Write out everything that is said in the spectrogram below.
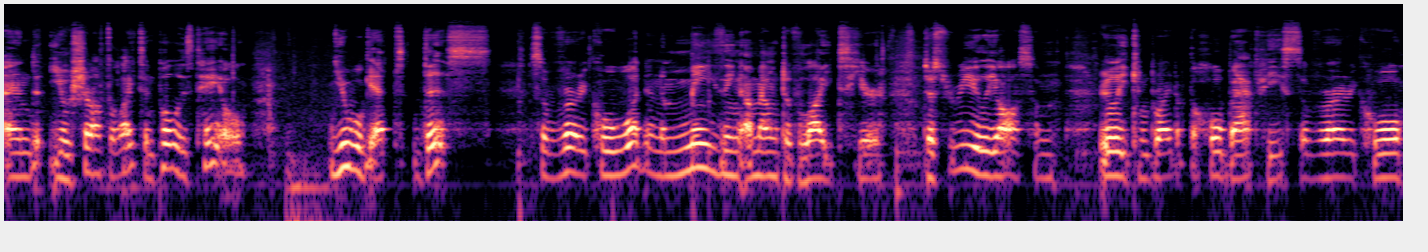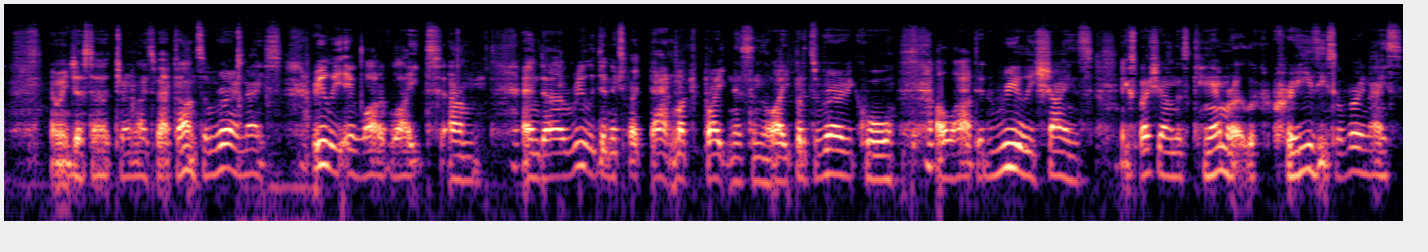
and you shut off the lights and pull his tail, you will get this. So very cool. What an amazing amount of light here. Just really awesome. Really can bright up the whole back piece. So very cool. Let me just uh, turn lights back on. So very nice. Really a lot of light. Um, and uh, really didn't expect that much brightness in the light. But it's very cool. A lot. It really shines. Especially on this camera. It looks crazy. So very nice.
